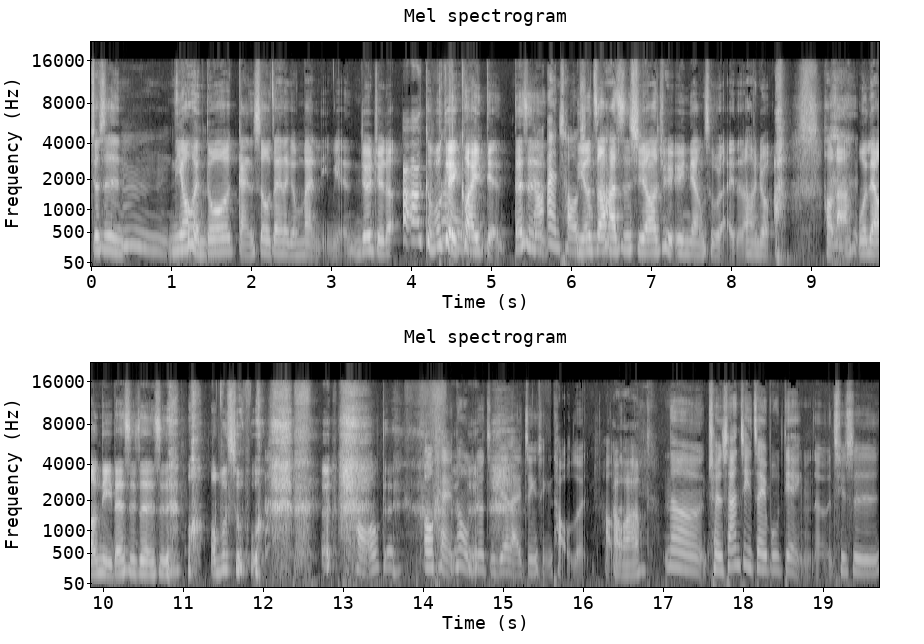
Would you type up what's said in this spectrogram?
就是，嗯，你有很多感受在那个慢里面，你就觉得啊，可不可以快一点？但是你又知道它是需要去酝酿出来的，然后就啊，好啦，我聊你，但是真的是哇，我不舒服。好，对，OK，那我们就直接来进行讨论。好，好啊。那《犬山记》这一部电影呢，其实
